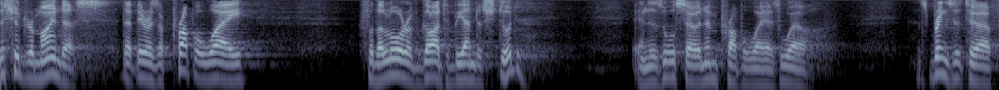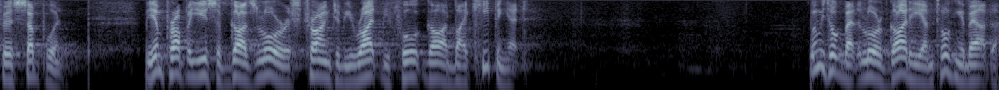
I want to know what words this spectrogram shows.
This should remind us that there is a proper way for the law of God to be understood, and there's also an improper way as well. This brings us to our first subpoint. The improper use of God's law is trying to be right before God by keeping it. When we talk about the law of God here, I'm talking about the,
